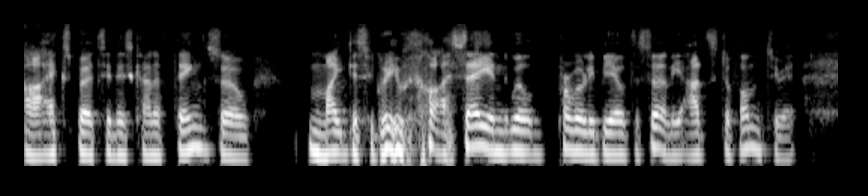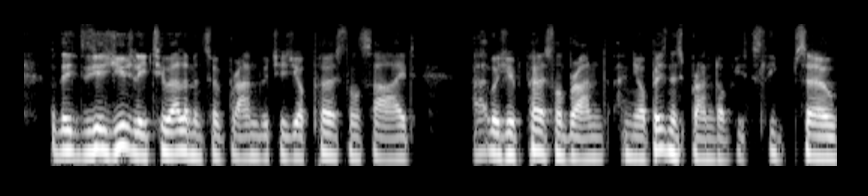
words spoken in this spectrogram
are experts in this kind of thing, so might disagree with what I say and will probably be able to certainly add stuff onto it. But there's usually two elements of brand, which is your personal side, uh, which is your personal brand, and your business brand, obviously. So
